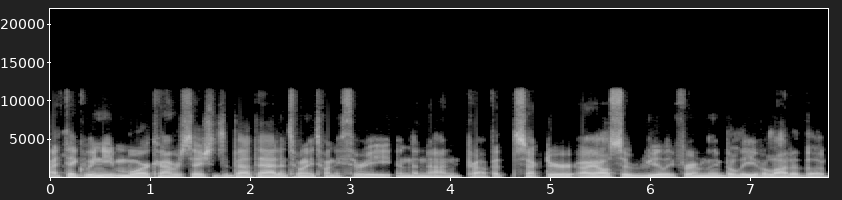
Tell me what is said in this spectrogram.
I think we need more conversations about that in 2023 in the nonprofit sector. I also really firmly believe a lot of the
